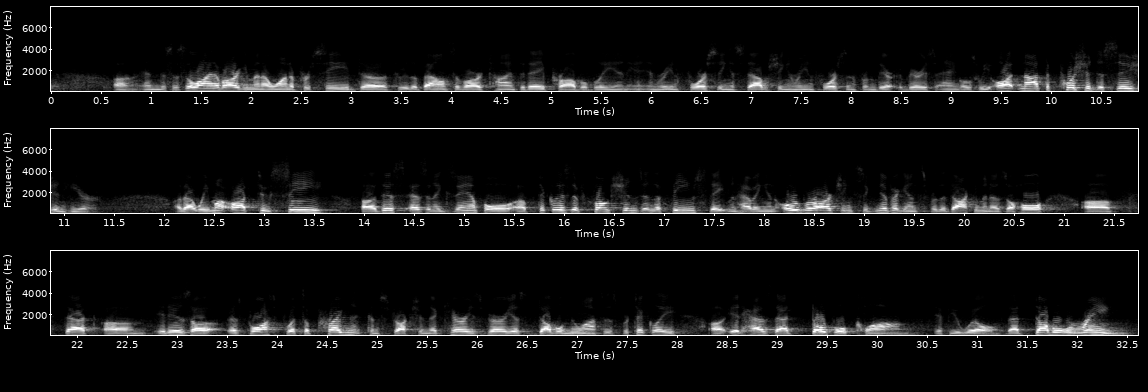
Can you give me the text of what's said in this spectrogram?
uh, and this is the line of argument I want to proceed uh, through the balance of our time today, probably, in, in reinforcing, establishing, and reinforcing from various angles. We ought not to push a decision here, uh, that we ought to see uh, this as an example, uh, particularly as it functions in the theme statement, having an overarching significance for the document as a whole. Uh, that um, it is, a, as Boss puts, a pregnant construction that carries various double nuances, particularly it has that doppelklang, if you will, that double ring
